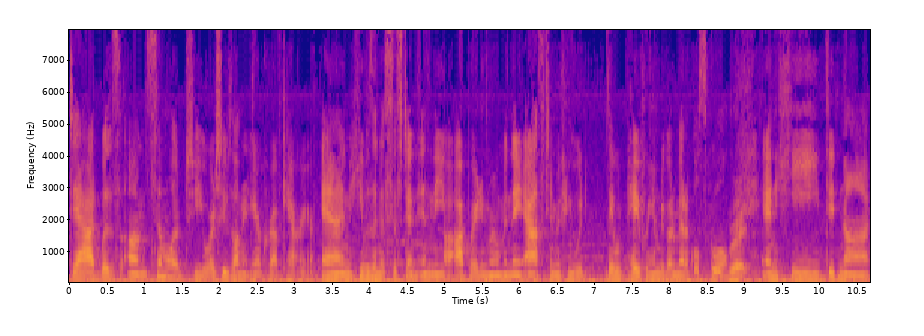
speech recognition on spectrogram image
dad was um, similar to yours, he was on an aircraft carrier, and he was an assistant in the uh, operating room. And they asked him if he would, they would pay for him to go to medical school, Right. And he did not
